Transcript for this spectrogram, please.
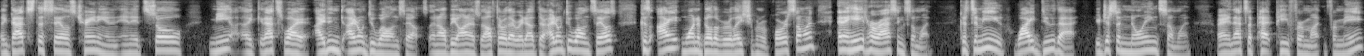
Like that's the sales training and, and it's so me like that's why I didn't I don't do well in sales. And I'll be honest, I'll throw that right out there. I don't do well in sales because I want to build a relationship and rapport with someone and I hate harassing someone. Because to me, why do that? You're just annoying someone, right? And that's a pet peeve for my, for me.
